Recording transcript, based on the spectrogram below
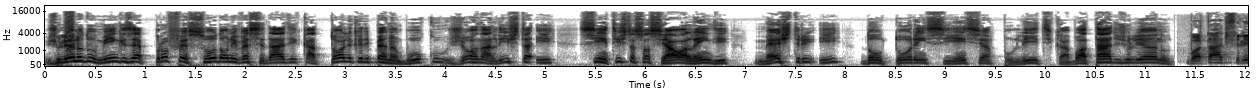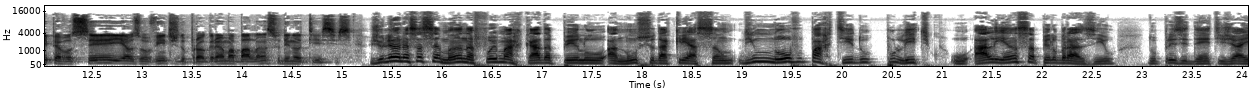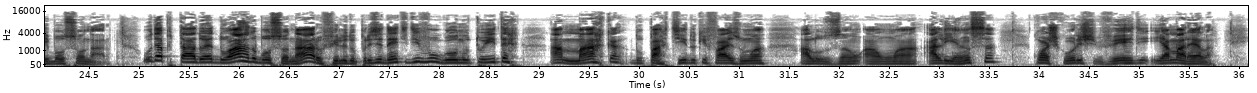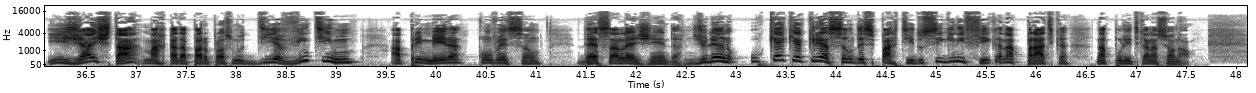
Juliano Domingues é professor da Universidade Católica de Pernambuco, jornalista e cientista social, além de mestre e doutor em ciência política. Boa tarde, Juliano. Boa tarde, Felipe, a você e aos ouvintes do programa Balanço de Notícias. Juliano, essa semana foi marcada pelo anúncio da criação de um novo partido político, o Aliança pelo Brasil, do presidente Jair Bolsonaro. O deputado Eduardo Bolsonaro, filho do presidente, divulgou no Twitter a marca do partido que faz uma alusão a uma aliança com as cores verde e amarela. E já está marcada para o próximo dia 21 a primeira convenção dessa legenda. Juliano, o que é que a criação desse partido significa na prática na política nacional?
